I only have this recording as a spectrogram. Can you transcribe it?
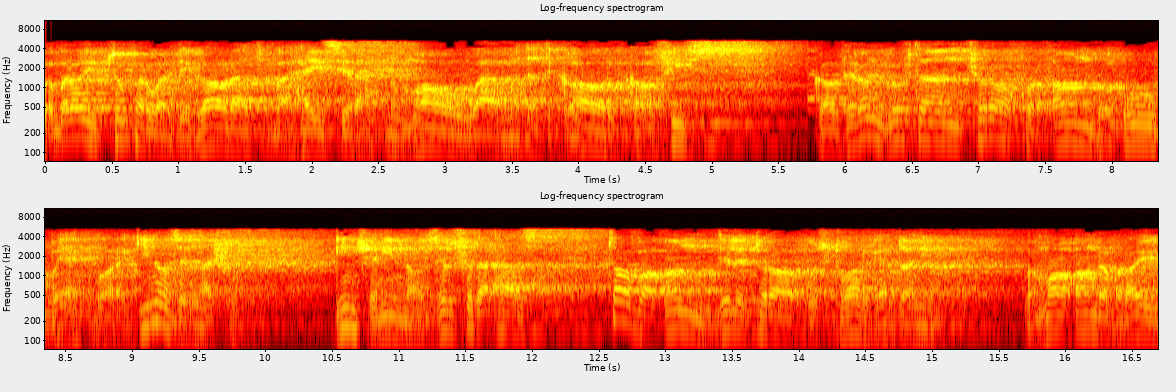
و برای تو پروردگارت به حیث رهنما و مددگار کافی است. کافران گفتند چرا قرآن به او به یک بارگی نازل نشد؟ این چنین نازل شده است تا با آن دل تو را استوار گردانیم و ما آن را برای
